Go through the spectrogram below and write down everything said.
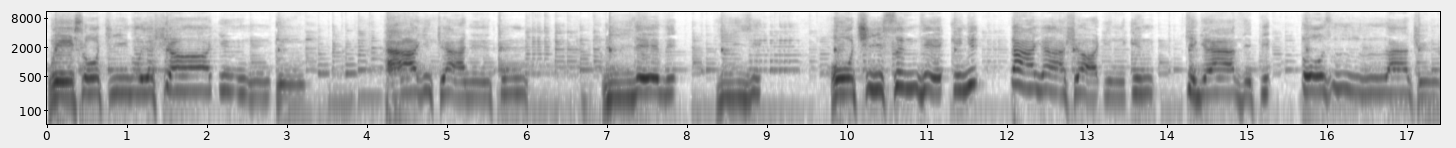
为啥见我要笑盈盈？还有家女公，你来问，姨姨何其生在一日，大呀笑盈盈，这个未必都是安全。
